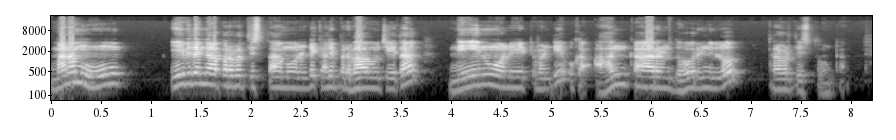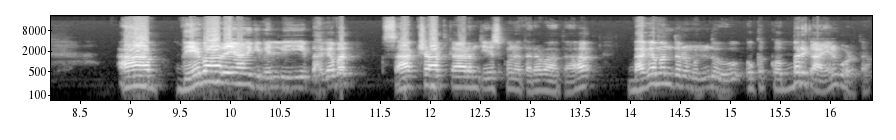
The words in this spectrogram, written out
మనము ఏ విధంగా ప్రవర్తిస్తాము అంటే కలి ప్రభావం చేత నేను అనేటువంటి ఒక అహంకార ధోరణిలో ప్రవర్తిస్తూ ఉంటాం. ఆ దేవాలయానికి వెళ్ళి భగవత్ సాక్షాత్కారం చేసుకున్న తర్వాత భగవంతుని ముందు ఒక కొబ్బరికాయను కొడతాం.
